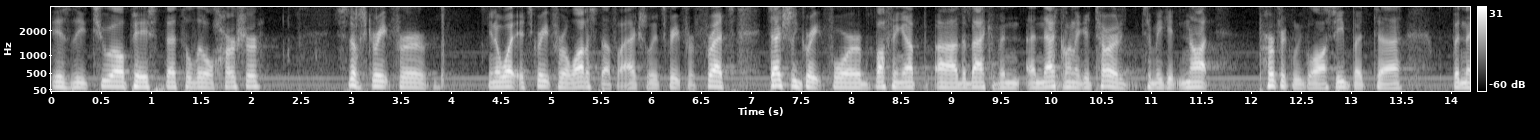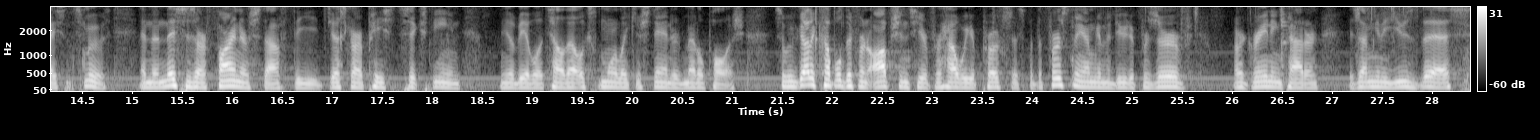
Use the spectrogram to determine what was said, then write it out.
is the 2L paste. That's a little harsher. Stuff's great for, you know what? It's great for a lot of stuff. Actually, it's great for frets. It's actually great for buffing up uh, the back of a, a, neck on a guitar to, to, make it not perfectly glossy, but uh, but nice and smooth. And then this is our finer stuff, the Jescar Paste 16. And you'll be able to tell that looks more like your standard metal polish. So we've got a couple different options here for how we approach this. But the first thing I'm going to do to preserve our graining pattern is I'm going to use this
